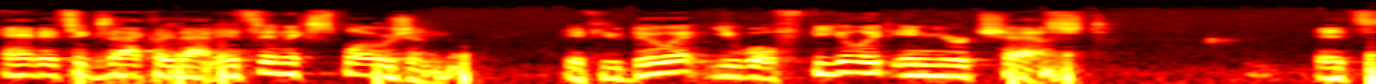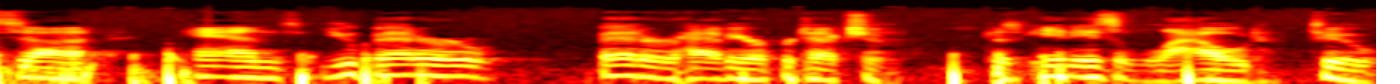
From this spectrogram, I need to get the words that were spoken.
And it's exactly that. It's an explosion. If you do it, you will feel it in your chest. It's, uh, and you better, better have ear protection because it is loud too.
